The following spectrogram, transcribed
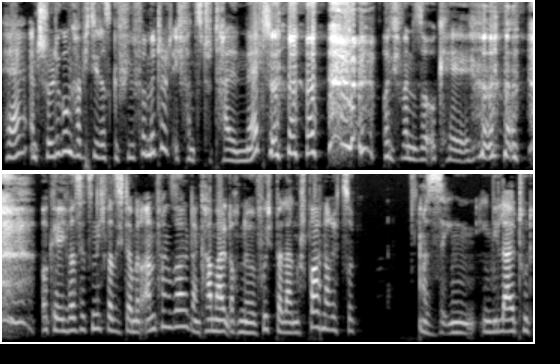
hä, Entschuldigung, habe ich dir das Gefühl vermittelt? Ich fand's total nett. Und ich fand so, okay, okay, ich weiß jetzt nicht, was ich damit anfangen soll. Dann kam halt noch eine furchtbar lange Sprachnachricht zurück, dass es ihm irgendwie leid tut,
